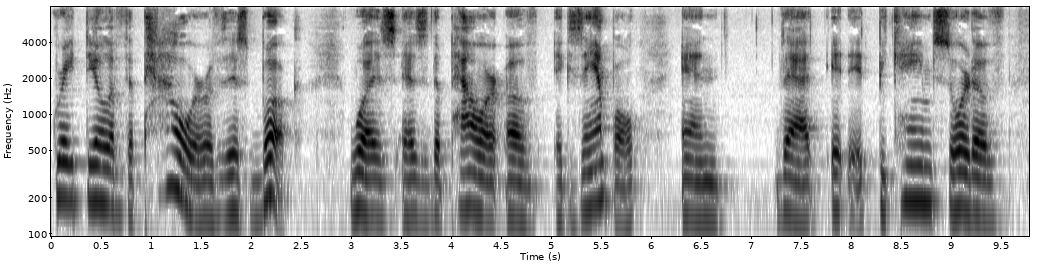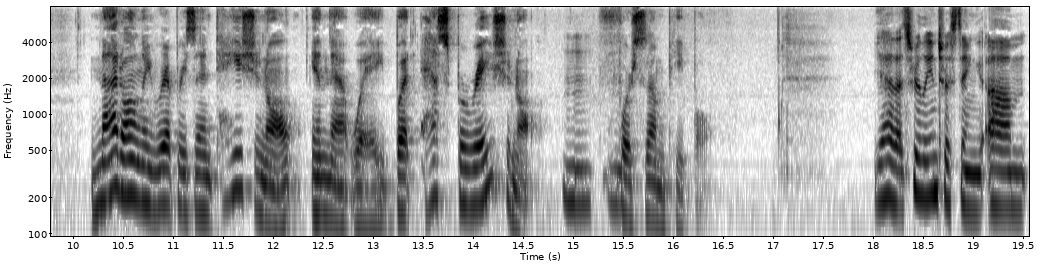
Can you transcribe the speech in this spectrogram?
great deal of the power of this book was as the power of example and that it, it became sort of not only representational in that way, but aspirational mm-hmm. for some people. Yeah, that's really interesting. Um,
